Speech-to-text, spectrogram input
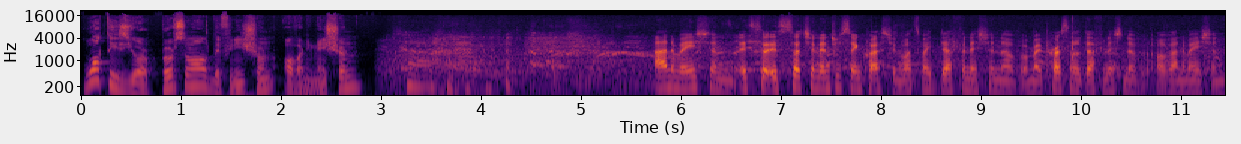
What is your personal definition of animation Animation, it's, it's such an interesting question. What's my definition of, or my personal definition of, of animation?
